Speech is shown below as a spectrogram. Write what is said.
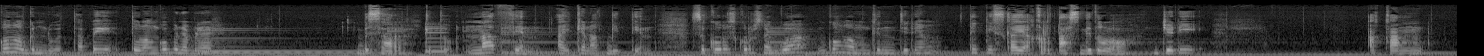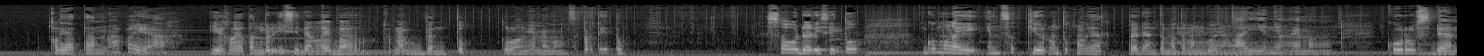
Gue nggak gendut tapi tulang gue bener-bener besar gitu. Nothing. I cannot be thin. Sekurus kurusnya gue gue nggak mungkin jadi yang tipis kayak kertas gitu loh. Jadi akan kelihatan apa ya? Ya kelihatan berisi dan lebar. Karena bentuk tulangnya memang seperti itu. So dari situ gue mulai insecure untuk melihat badan teman-teman gue yang lain yang emang kurus dan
